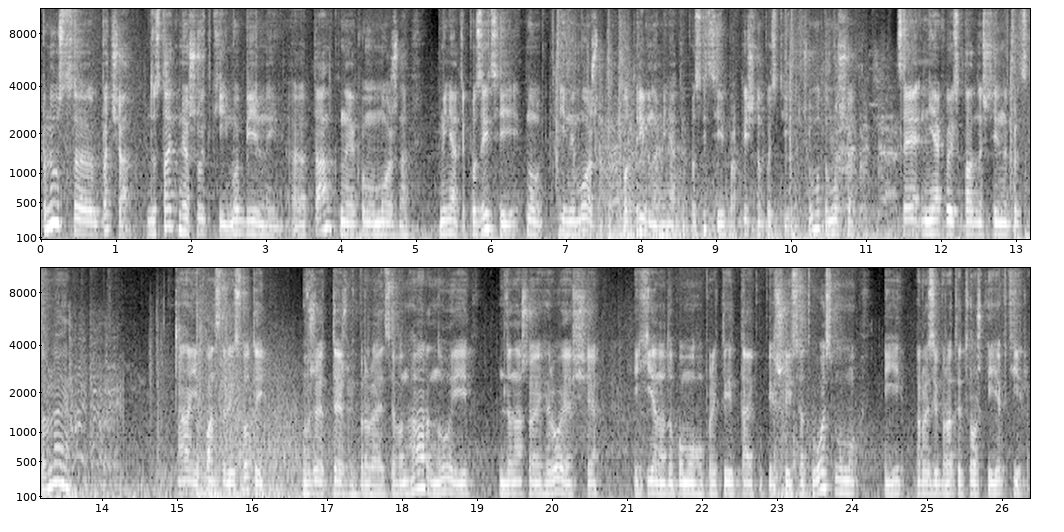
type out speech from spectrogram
Плюс е, бачат достатньо швидкий, мобільний е, танк, на якому можна міняти позиції. Ну і не можна, потрібно міняти позиції практично постійно. Чому? Тому що це ніякої складності не представляє. А є панцир і сотий вже теж відправляється в ангар. Ну і для нашого героя ще є на допомогу прийти тайпу 68 і розібрати трошки як тігра.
